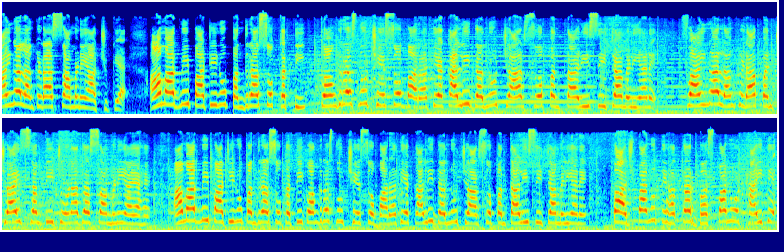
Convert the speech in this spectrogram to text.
ਫਾਈਨਲ ਅੰਕੜਾ ਸਾਹਮਣੇ ਆ ਚੁੱਕਿਆ ਹੈ। ਆਮ ਆਦਮੀ ਪਾਰਟੀ ਨੂੰ 1531 ਕਾਂਗਰਸ ਨੂੰ 612 ਤੇ ਅਕਾਲੀ ਦਲ ਨੂੰ 445 ਸੀਟਾਂ ਮਿਲੀਆਂ ਨੇ। ਫਾਈਨਲ ਅੰਕੜਾ ਪੰਚਾਇਤ ਸੰਮਤੀ ਚੋਣਾਂ ਦਾ ਸਾਹਮਣੇ ਆਇਆ ਹੈ। ਆਮ ਆਦਮੀ ਪਾਰਟੀ ਨੂੰ 1531 ਕਾਂਗਰਸ ਨੂੰ 612 ਤੇ ਅਕਾਲੀ ਦਲ ਨੂੰ 445 ਸੀਟਾਂ ਮਿਲੀਆਂ ਨੇ। ਭਾਜਪਾ ਨੂੰ 73 ਬਸਪਾ ਨੂੰ 28 ਤੇ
